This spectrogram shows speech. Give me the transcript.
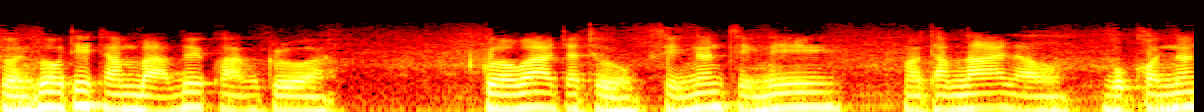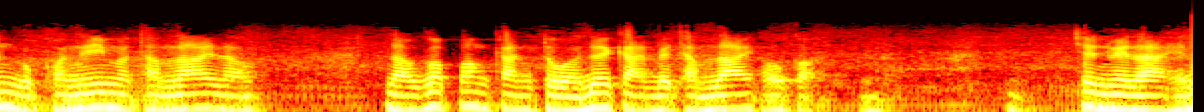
ส่วนพวกที่ทำบาปด้วยความกลัว กลัวว่าจะถูกสิ่งนั้นสิ่งนี้มาทำร้ายเราบุคคลนั้นบุคคลนี้มาทำร้ายเรา เราก็ป้องกันตัวด้วยการไปทำร้ายเขาก่อน เช่นเวลาเห็น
